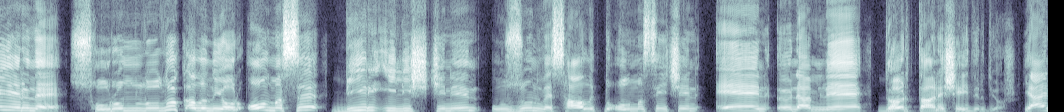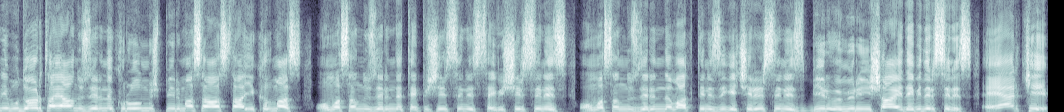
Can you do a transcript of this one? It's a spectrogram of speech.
yerine sorumluluk alınıyor olması bir ilişkinin uzun ve sağlıklı olması için en önemli dört tane şeydir diyor. Yani bu dört ayağın üzerinde kurulmuş bir masa asla yıkılmaz. O masanın üzerinde tepişirsiniz, sevişirsiniz. O masanın üzerinde vaktinizi geçirirsiniz. Bir ömür inşa edebilirsiniz. Eğer ki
